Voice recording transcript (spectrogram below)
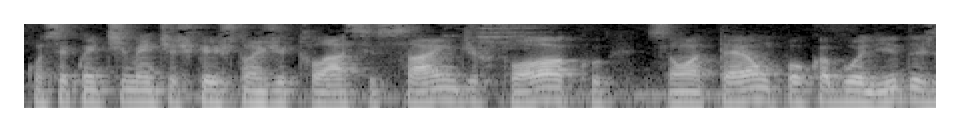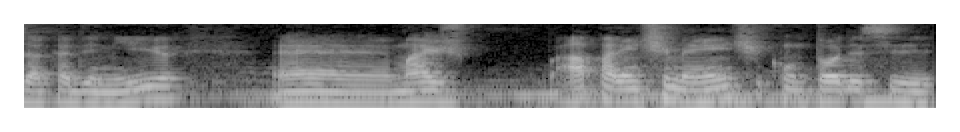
consequentemente as questões de classe saem de foco, são até um pouco abolidas da academia, é, mas aparentemente com todo esse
